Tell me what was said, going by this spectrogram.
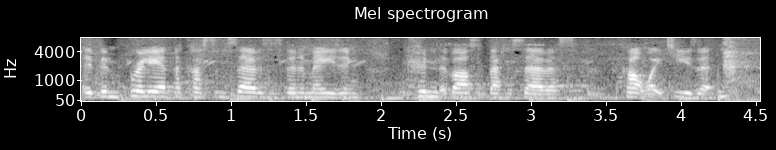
They've been brilliant, the customer service has been amazing. Couldn't have asked for better service. Can't wait to use it.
